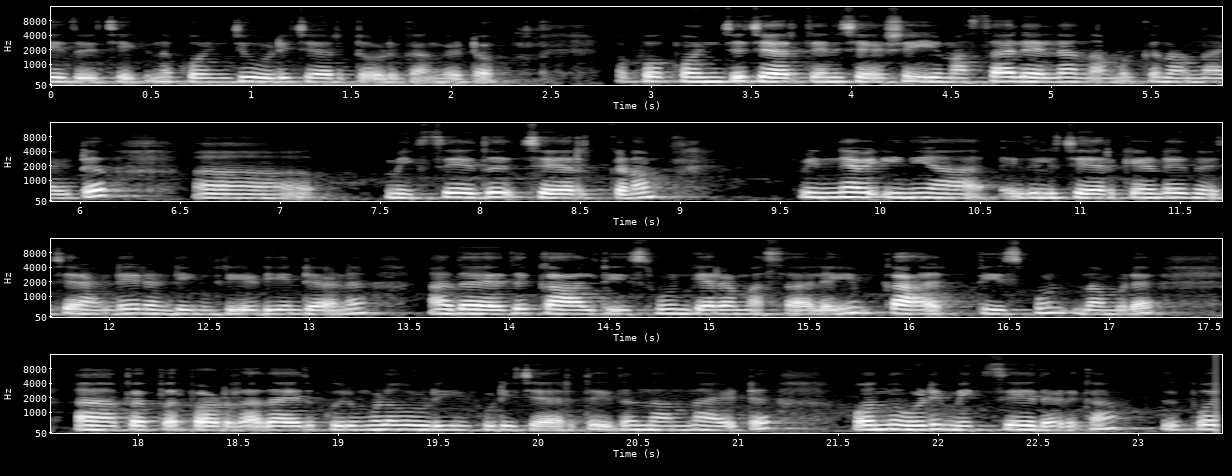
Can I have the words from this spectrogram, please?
ചെയ്ത് വെച്ചേക്കുന്ന കൊഞ്ച് കൂടി ചേർത്ത് കൊടുക്കാം കേട്ടോ. അപ്പോൾ കൊഞ്ച് ചേർത്തതിന് ശേഷം ഈ മസാലയെല്ലാം നമുക്ക് നന്നായിട്ട് മിക്സ് ചെയ്ത് ചേർക്കണം. പിന്നെ ഇനി ഇതിൽ ചേർക്കേണ്ടതെന്ന് വെച്ചാൽ രണ്ടേ രണ്ട് ഇൻഗ്രീഡിയന്റ് ആണ് അതായത് കാൽ ടീസ്പൂൺ ഗരം മസാലയും കാൽ ടീസ്പൂൺ നമ്മുടെ പെപ്പർ പൗഡർ അതായത് കുരുമുളക് പൊടിയും കൂടി ചേർത്ത് ഇത് നന്നായിട്ട് ഒന്നുകൂടി മിക്സ് ചെയ്തെടുക്കാം. ഇപ്പോൾ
